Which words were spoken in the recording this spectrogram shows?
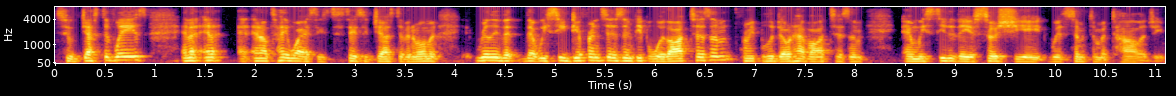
suggestive ways and, and and I'll tell you why I say, suggestive in a moment really that that we see differences in people with autism from people who don't have autism and we see that they associate with symptomatology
